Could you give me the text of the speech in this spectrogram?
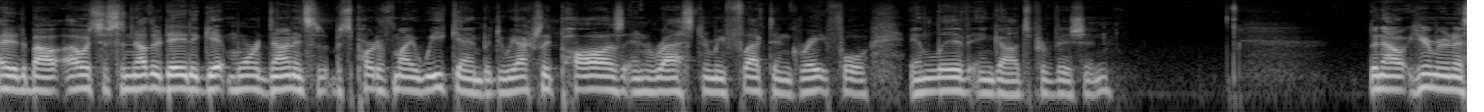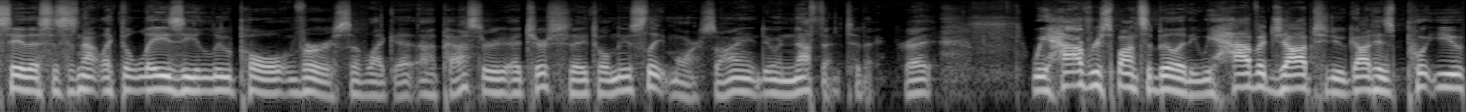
about, oh, it's just another day to get more done. It's, it's part of my weekend. But do we actually pause and rest and reflect and grateful and live in God's provision? But now, hear me when I say this. This is not like the lazy loophole verse of like a, a pastor at church today told me to sleep more, so I ain't doing nothing today, right? We have responsibility. We have a job to do. God has put you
